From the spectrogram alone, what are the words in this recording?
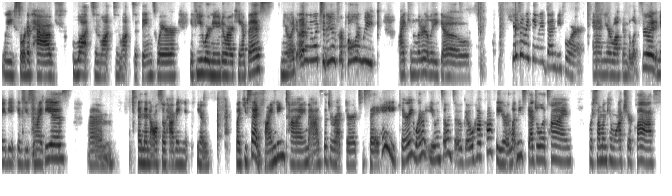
we sort of have lots and lots and lots of things where if you were new to our campus and you're like, I don't know what to do for Polar Week, I can literally go, here's everything we've done before. And you're welcome to look through it. And maybe it gives you some ideas. Um, and then also having, you know, like you said, finding time as the director to say, hey, Carrie, why don't you and so and so go have coffee or let me schedule a time where someone can watch your class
